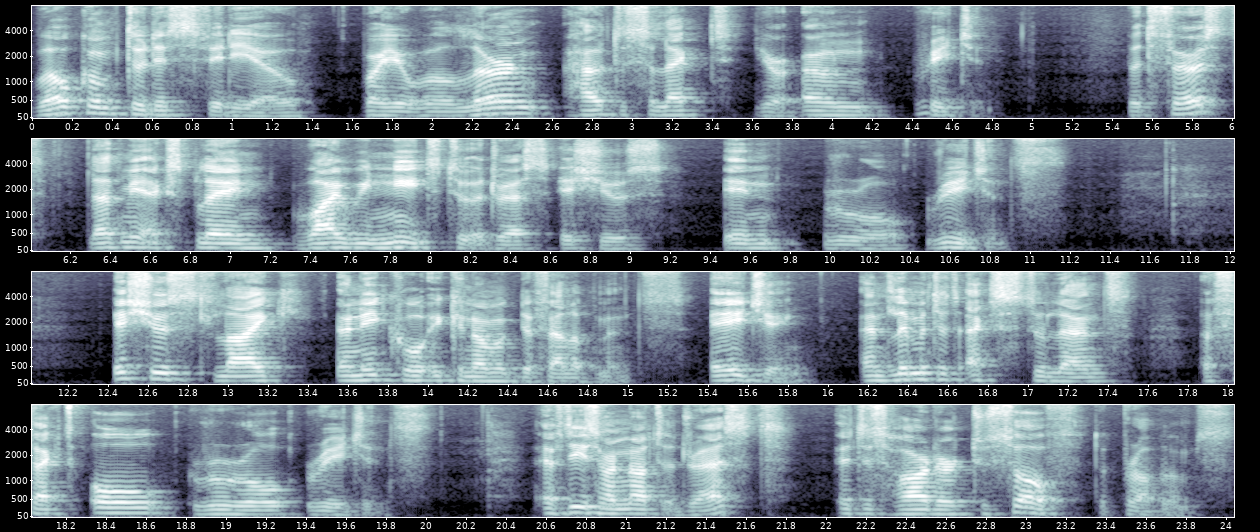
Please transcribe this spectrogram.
Welcome to this video where you will learn how to select your own region. But first, let me explain why we need to address issues in rural regions. Issues like unequal economic development, aging and limited access to land affect all rural regions. If these are not addressed, it is harder to solve the problems.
